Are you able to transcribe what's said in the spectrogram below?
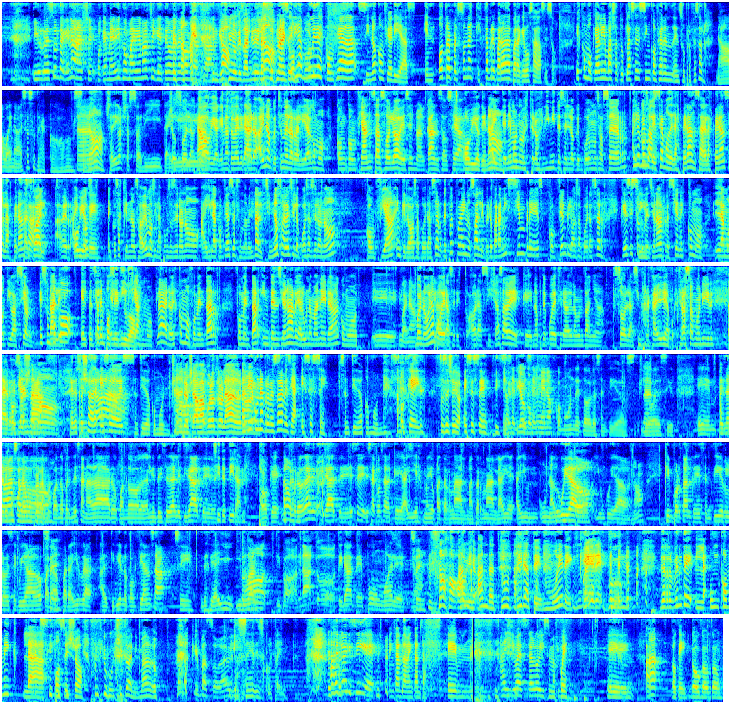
Y resulta que nada, ye- porque me dijo May de Marchi que tengo que tener confianza. que tengo que salir de la no, zona de serías confort. muy desconfiada si no confiarías en otra persona que está preparada para que vos hagas eso. Es como que alguien vaya a tu clase sin confiar en, en su profesor. No, bueno, eso es otra cosa. No. Yo digo yo solita. Yo eh. sola, Ah, claro. obvio que no te voy a tirar. Claro, hay una cuestión de la realidad como con confianza solo a veces no alcanza, o sea, Obvio que no. hay- tenemos nuestros límites en lo que podemos hacer. es Hay lo mismo que decíamos de la esperanza, la esperanza, la esperanza. Tal cual. eh, A ver, hay, obvio cos- que hay cosas que no sabemos si las podemos hacer o no. Ahí la confianza es fundamental. Si no sabes si lo puedes hacer o no, confía en que lo vas a poder hacer. Después por ahí no sale, pero para mí siempre es confía en que lo vas a poder hacer. Que es esto Sí. que mencionabas recién, es como la motivación. Es un poco el pensar en positivo. El entusiasmo, claro. Es como fomentar, fomentar, intencionar de alguna manera, como eh, Bueno, bueno, voy a claro. poder hacer esto. Ahora, si ya sabes que no te puedes tirar de la montaña sola, sin paracaídas, porque te vas a morir, Claro, la confianza ya, no. Pero eso ya, eso es sentido común. Claro, No, ya va por otro lado, ¿no? A mí una profesora me decía, SC, sentido común. Ok. Entonces yo digo, SC, listo. Es, el, es el menos común de todos los sentidos, Claro. debo decir. Eh, Hablaremos en cuando, algún programa. Cuando aprendes a nadar o cuando alguien te dice, dale, tirate. Si te tiran. O que- no, Aprende. pero dale, tirate. Ese, esa cosa que ahí es medio paternal, maternal. Hay, hay un, un adulto cuidado. y un cuidado, ¿no? Qué importante es sentirlo, ese cuidado para, Sí. para ir a- adquiriendo confianza Sí. desde ahí y no tipo, anda tú, tirate, pum, muere. No. Sí. No, obvio. Anda, anda tú, tírate, muere, ¿qué? Muere, boom. De repente la- un cómic la Sí. poseyó. Un dibujito animado. ¿Qué pasó, Gaby? No sé, disculpen. Ay, no, y sigue. Me encanta, me encanta. Eh, ay, iba a decir algo y se me fue. Eh, ah, ok. Go, go, go.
